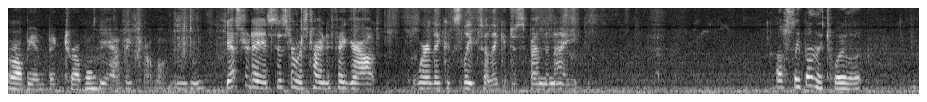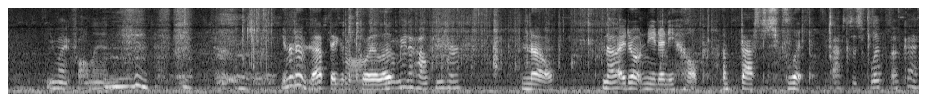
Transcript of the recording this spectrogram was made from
Or I'll be in big trouble. Yeah, big trouble. hmm Yesterday, his sister was trying to figure out where they could sleep so they could just spend the night. I'll sleep on the toilet. You might fall in. You don't have that big of a toilet. You want me to help you here? No, No? I don't need any help. I'm fast as flip. Fastest flip? Okay.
